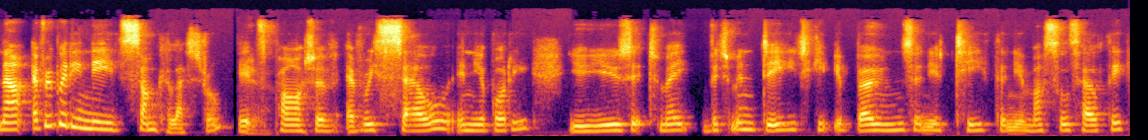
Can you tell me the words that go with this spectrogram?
Now, everybody needs some cholesterol, it's Yeah. part of every cell in your body. You use it to make vitamin D to keep your bones and your teeth and your muscles healthy.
